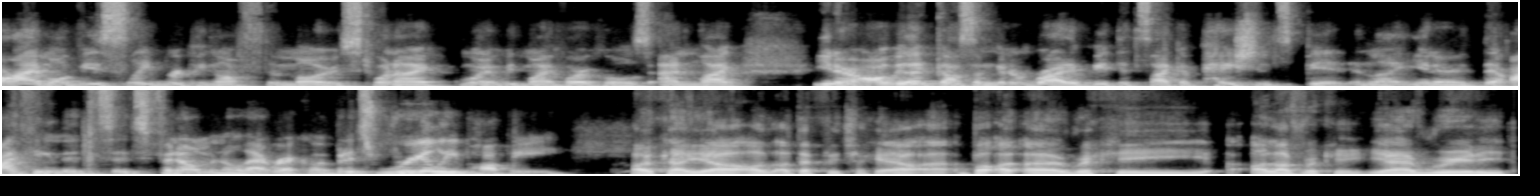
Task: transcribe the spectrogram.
I'm obviously ripping off the most when I went with my vocals. And like, you know, I'll be like, Gus, I'm going to write a bit that's like a patience bit. And like, you know, that I think that's it's phenomenal that record, but it's really poppy. Okay, yeah, I'll, I'll definitely check it out. Uh, but uh, Riki, I love Riki. Yeah, really.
